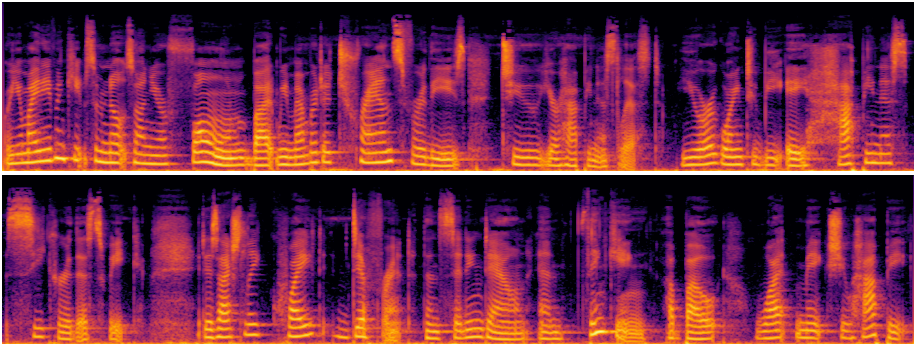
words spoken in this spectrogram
or you might even keep some notes on your phone, but remember to transfer these to your happiness list. You're going to be a happiness seeker this week. It is actually quite different than sitting down and thinking about what makes you happy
